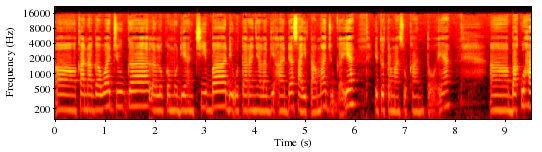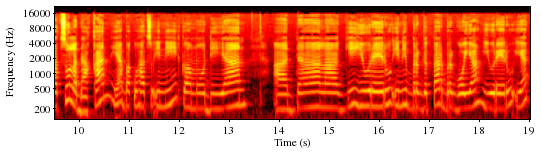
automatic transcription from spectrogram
Uh, Kanagawa juga, lalu kemudian Chiba, di utaranya lagi ada Saitama juga ya. Itu termasuk Kanto ya uh, bakuhatsu ledakan ya bakuhatsu ini. Kemudian ada lagi yureru ini bergetar bergoyang yureru ya.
